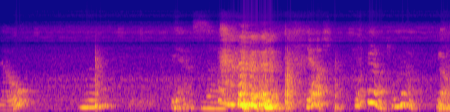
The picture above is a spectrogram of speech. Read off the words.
No. No. Yes. Yes. Yeah, yeah. No.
